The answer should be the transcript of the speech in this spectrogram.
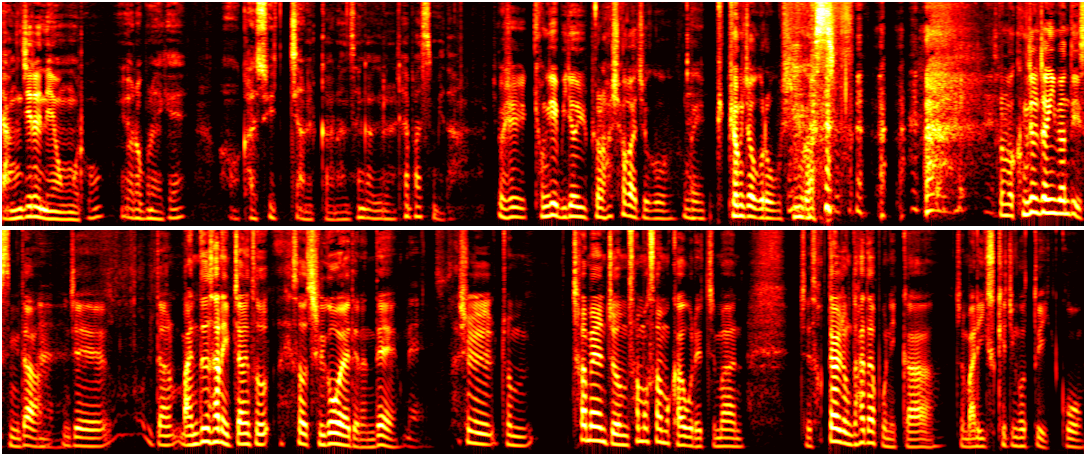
양질의 내용으로 여러분에게 어, 갈 수 있지 않을까라는 생각을 해봤습니다. 역시 경제 미디어 비평을 하셔가지고 상당히 네. 비평적으로 보시는 것 같습니다. 저는 뭐 긍정적인 면도 있습니다. 네. 이제 일단 만든 사람 입장에서 해서 즐거워야 되는데 네. 사실 좀 처음에는 좀 서먹서먹하고 그랬지만 이제 석 달 정도 하다 보니까 좀 많이 익숙해진 것도 있고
